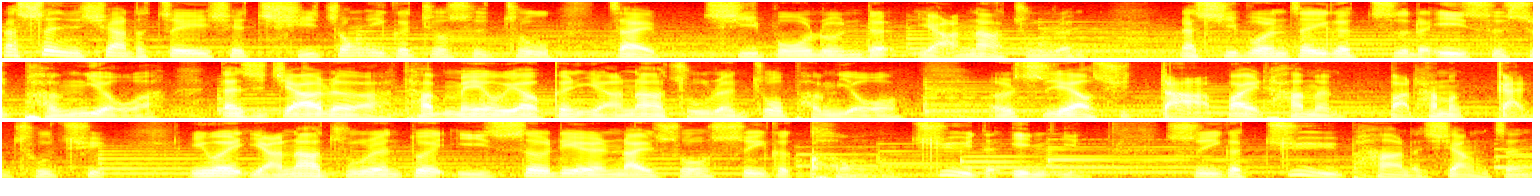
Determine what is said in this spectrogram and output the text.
那剩下的这一些，其中一个就是住在希伯伦的亚纳族人。那希伯伦这一个字的意思是朋友啊，但是加勒啊，他没有要跟亚纳族人做朋友哦，而是要去打败他们，把他们赶出去。因为亚纳族人对以色列人来说是一个恐惧的阴影，是一个惧怕的象征。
